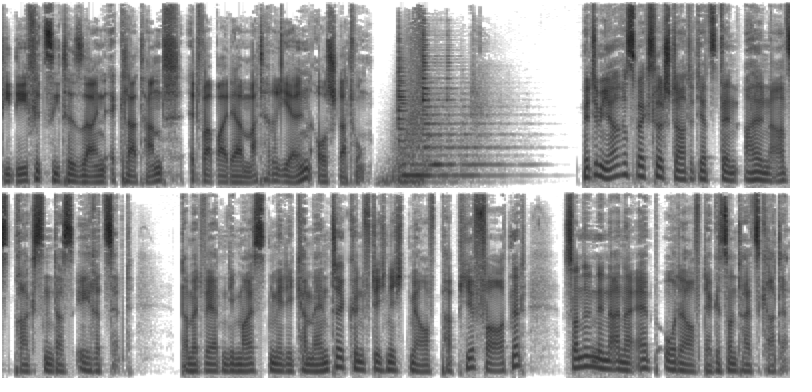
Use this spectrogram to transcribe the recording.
die Defizite seien eklatant, etwa bei der materiellen Ausstattung. Mit dem Jahreswechsel startet jetzt in allen Arztpraxen das E-Rezept. Damit werden die meisten Medikamente künftig nicht mehr auf Papier verordnet, sondern in einer App oder auf der Gesundheitskarte.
